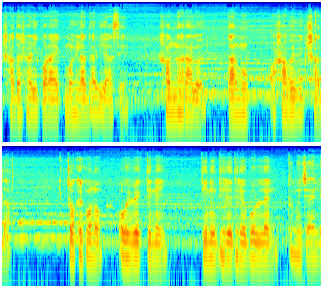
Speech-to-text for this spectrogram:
সাদা শাড়ি পরা এক মহিলা দাঁড়িয়ে আছে। সন্ধ্যার আলোয় তার মুখ অস্বাভাবিক সাদা। চোখে কোনো অভিব্যক্তি নেই। তিনি ধীরে ধীরে বললেন, তুমি চাইলে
